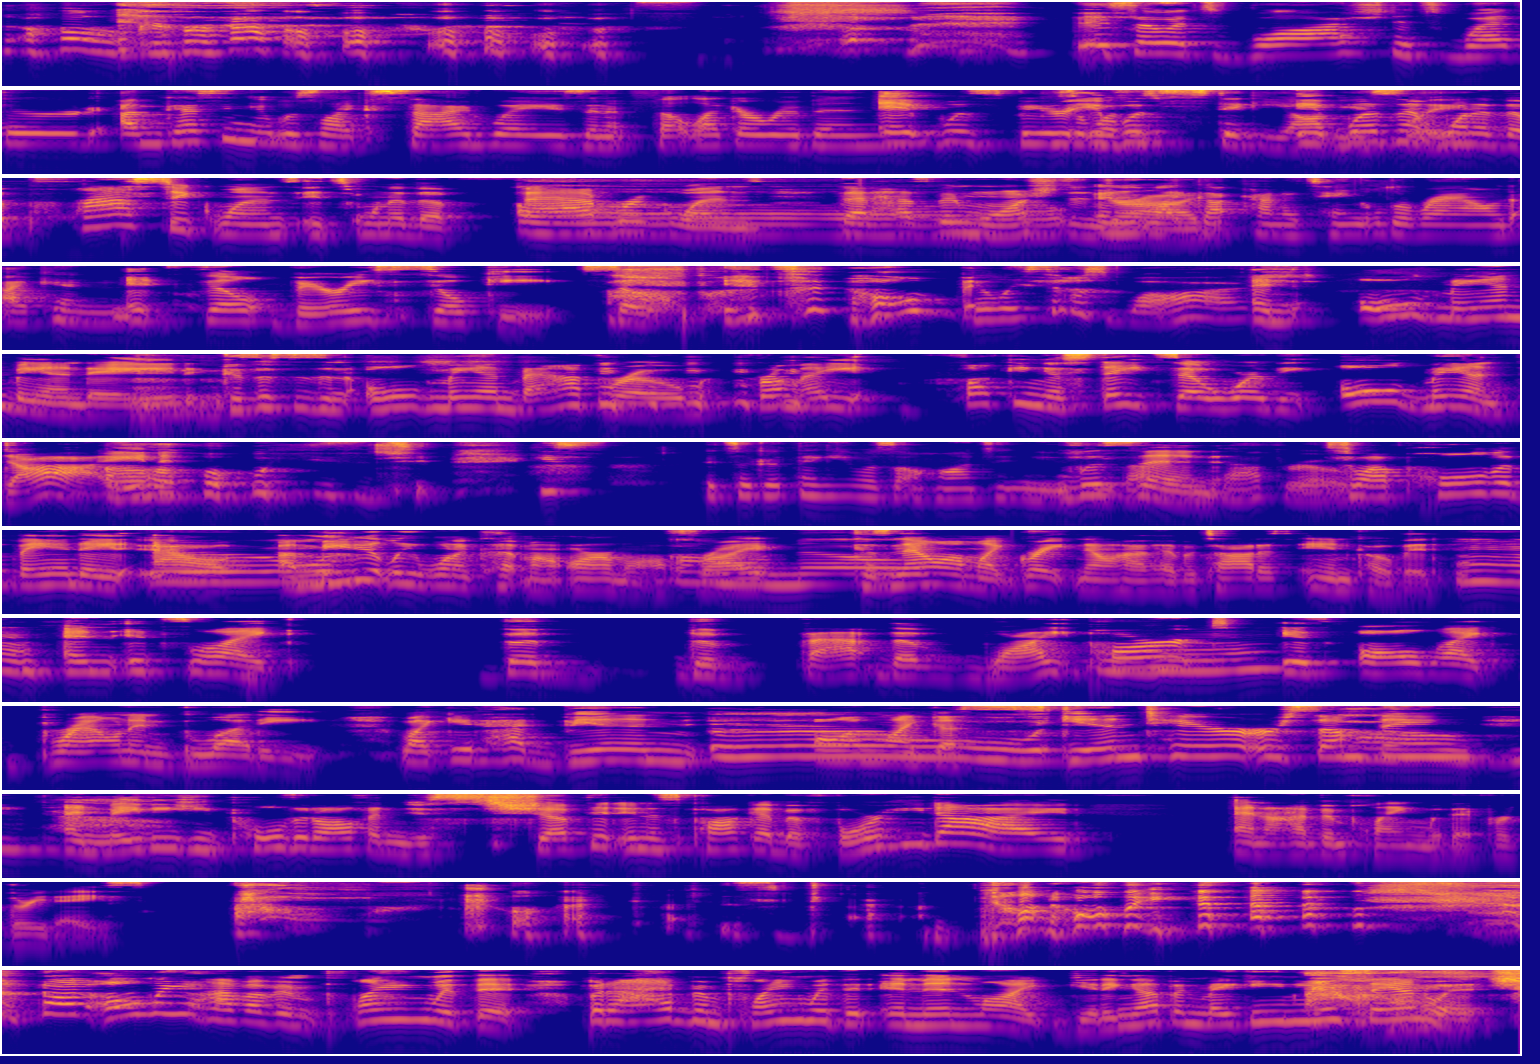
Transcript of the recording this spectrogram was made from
oh, gross. so it's washed, it's weathered. I'm guessing it was like sideways and it felt like a ribbon. It was very, it, it was sticky. It wasn't one of the plastic ones. It's one of the fabric ones that has been washed and Oh. and it dried. like got kind of tangled around. I can. it felt very silky. So Oh it's an old, at least it was washed. an old man band aid because this is an old man bathrobe from a fucking estate sale where the old man died. oh, he's, he's. It's a good thing he wasn't haunting you. Listen. So I pull the band aid out. Immediately want to cut my arm off, Oh, right? no. Because now I'm like, great, now I have hepatitis and COVID. Mm. and it's like the the fat the white part Mhm. is all like brown and bloody like it had been on like a skin tear or something Oh, and maybe he pulled it off and just shoved it in his pocket before he died and i had been playing with it for three days oh my God, not only not only have i been playing with it but i have been playing with it and then like getting up and making me a sandwich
